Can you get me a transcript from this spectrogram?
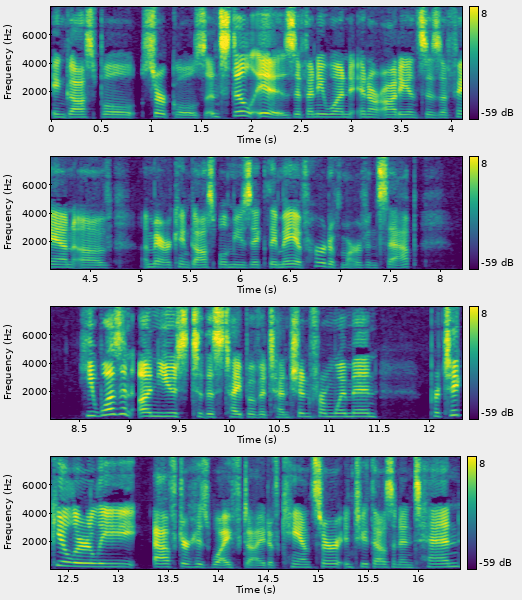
in gospel circles and still is. If anyone in our audience is a fan of American gospel music, they may have heard of Marvin Sapp. He wasn't unused to this type of attention from women, particularly after his wife died of cancer in 2010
